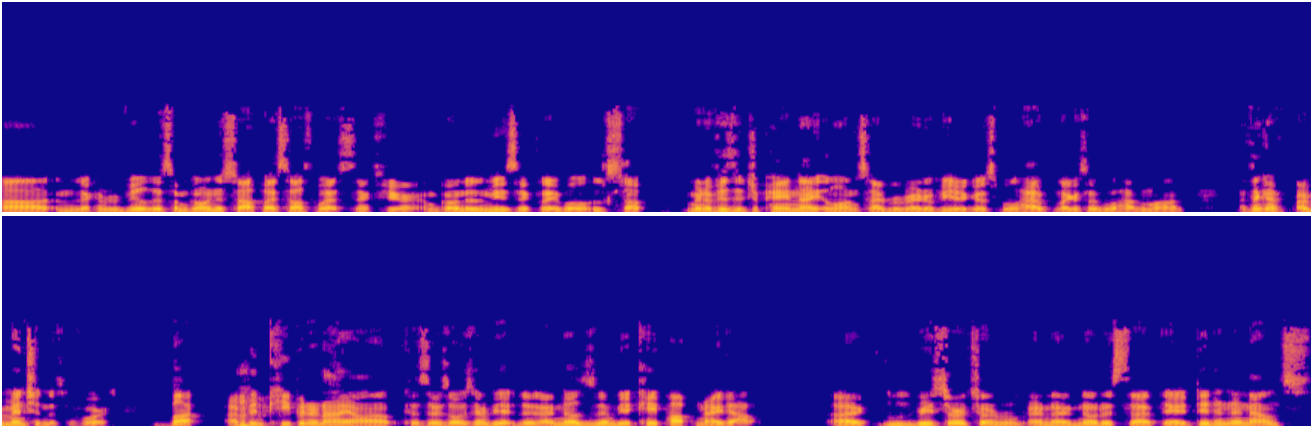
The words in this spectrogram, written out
uh, and I can reveal this. I'm going to South by Southwest next year. I'm going to the music label and stuff. I'm going to visit Japan Night alongside Roberto Villegas. We'll have, like I said, we'll have him on. I think I've, I've mentioned this before, but I've been keeping an eye out because there's always going to be, a, I know there's going to be a K-pop night out. I researched and, and I noticed that they didn't announce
